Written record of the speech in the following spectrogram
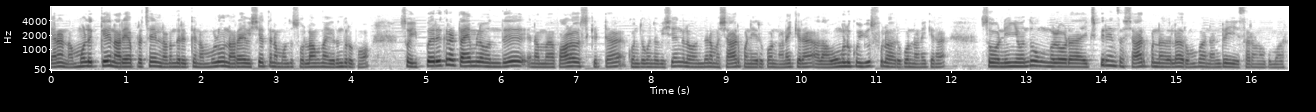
ஏன்னா, நம்மளுக்கே நெறையா பிரச்சனைகள் நடந்திருக்கு. நம்மளும் நெறைய விஷயத்த நம்ம வந்து சொல்லாம தான் இருந்திருக்கோம். ஸோ, இப்ப இருக்கிற டைம்ல வந்து நம்ம ஃபாலோவர்ஸ் கிட்ட கொஞ்சம் கொஞ்சம் விஷயங்கள வந்து நம்ம ஷேர் பண்ணியிருக்கோம்னு நெனைக்கிறேன். அது அவங்களுக்கும் யூஸ்ஃபுல்லா இருக்கும்னு நெனைக்கிறேன். ஸோ, நீங்க வந்து உங்களோட எக்ஸ்பீரியன்ஸ ஷேர் பண்ணதுல ரொம்ப நன்றி சரவணகுமார்.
